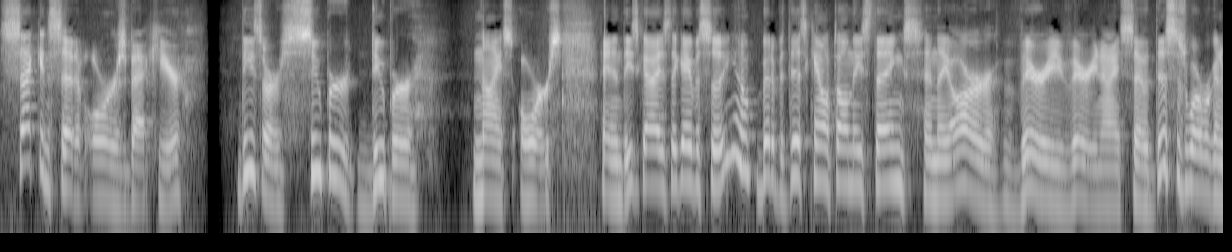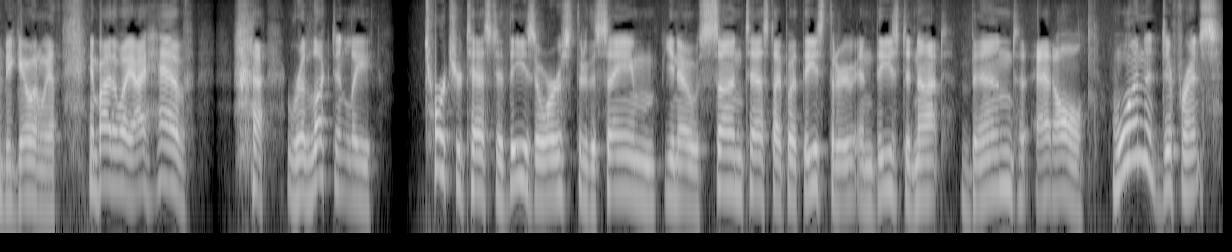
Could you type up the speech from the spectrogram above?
second set of oars back here. These are super duper nice oars. And these guys, they gave us a you know bit of a discount on these things, and they are very, very nice. So this is what we're going to be going with. And by the way, I have reluctantly torture tested these oars through the same, you know, sun test I put these through, and these did not bend at all. One difference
